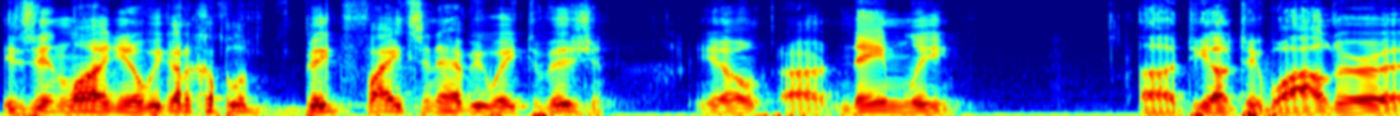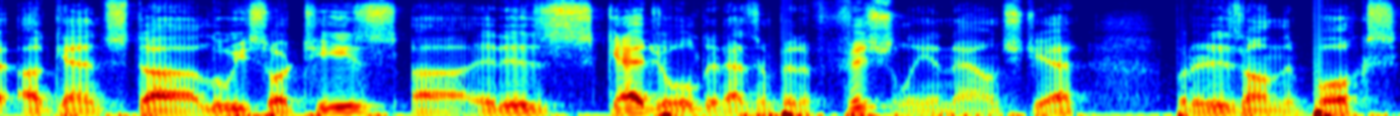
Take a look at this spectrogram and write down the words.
is in line. You know, we got a couple of big fights in the heavyweight division. You know, uh, namely uh, Deontay Wilder against uh, Luis Ortiz. Uh, it is scheduled. It hasn't been officially announced yet, but it is on the books.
